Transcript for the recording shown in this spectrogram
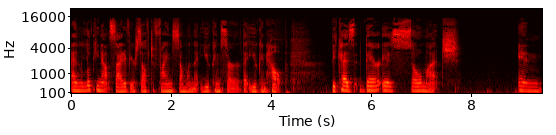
and looking outside of yourself to find someone that you can serve, that you can help. Because there is so much in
